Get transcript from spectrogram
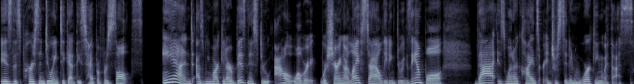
is this person doing to get these type of results? And as we market our business throughout while we're we're sharing our lifestyle, leading through example, that is when our clients are interested in working with us.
